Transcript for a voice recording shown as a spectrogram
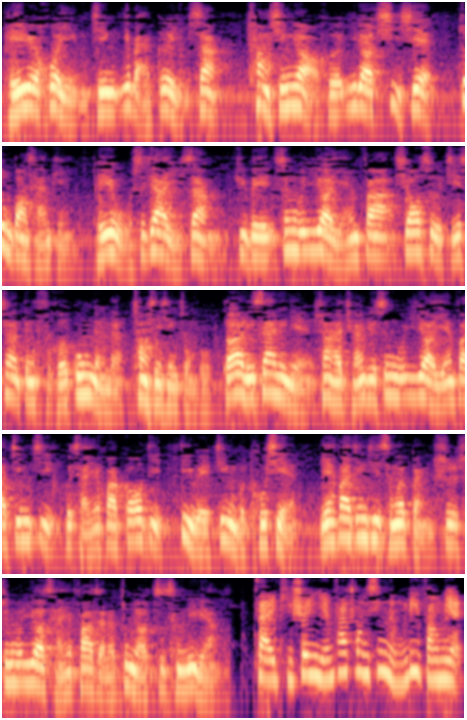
培育或引进一百个以上创新药和医疗器械重磅产品。培育五十家以上具备生物医药研发、销售、结算等符合功能的创新型总部。到二零三零年，上海全球生物医药研发经济和产业化高地地位进一步凸显，研发经济成为本市生物医药产业发展的重要支撑力量。在提升研发创新能力方面，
